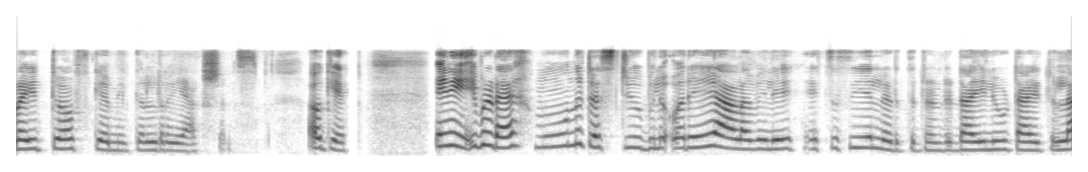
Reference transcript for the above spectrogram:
rate of chemical reactions okay ഇനി ഇവിടെ മൂന്ന് ടെസ്റ്റ് ട്യൂബിൽ ഒരേ അളവിൽ എച്ച് സി എൽ എടുത്തിട്ടുണ്ട്. ഡൈല്യൂട്ട് ആയിട്ടുള്ള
